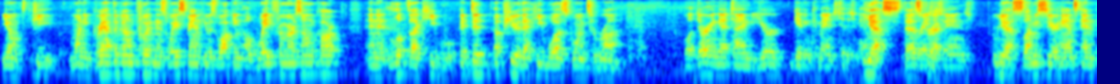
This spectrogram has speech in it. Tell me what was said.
You know, he when he grabbed the gun, put it in his waistband, he was walking away from our zone car, and it looked like he. It did appear that he was going to run. Well, during that time, you're giving commands to this man. Yes, To that's raise correct. His hands. Yes, let me see your hands. And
